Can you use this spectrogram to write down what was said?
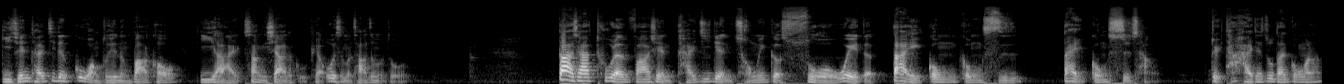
以前台积电过往这些冷霸扣一来上下的股票，为什么差这么多？大家突然发现，台积电从一个所谓的代工公司。代工市场，对，他还在做代工啊，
